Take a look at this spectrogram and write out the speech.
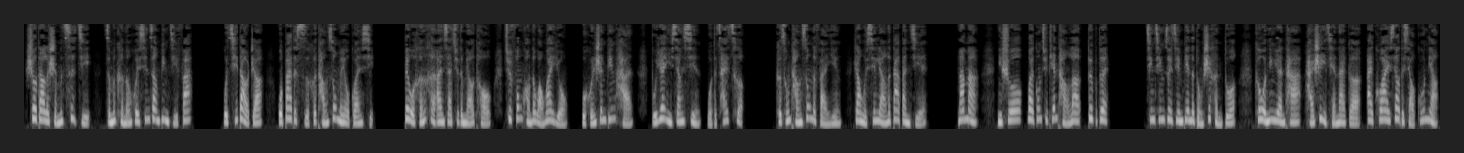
受到了什么刺激，怎么可能会心脏病急发？我祈祷着我爸的死和唐宋没有关系。被我狠狠按下去的苗头，却疯狂的往外涌，我浑身冰寒，不愿意相信我的猜测。可从唐宋的反应，让我心凉了大半截。妈妈，你说外公去天堂了，对不对？青青最近变得懂事很多，可我宁愿她还是以前那个爱哭爱笑的小姑娘，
